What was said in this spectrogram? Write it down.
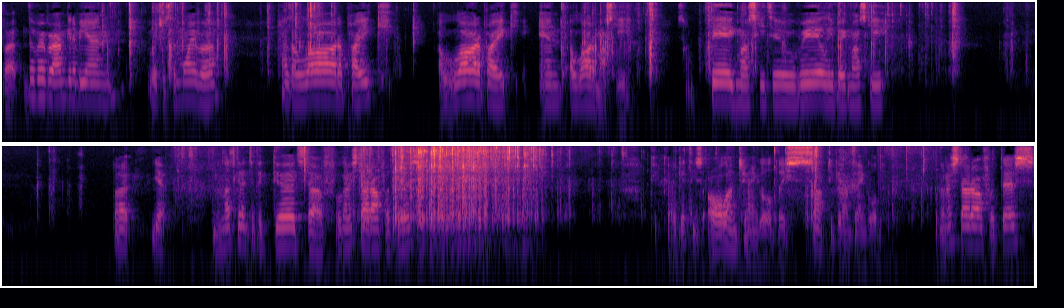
But the river I'm going to be in, which is the Moira, has a lot of pike, a lot of pike, and a lot of muskie. Some big muskie too, really big muskie. But, yeah. And let's get into the good stuff. We're going to start off with this. Okay, gotta get these all untangled. They suck to get untangled. We're going to start off with this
